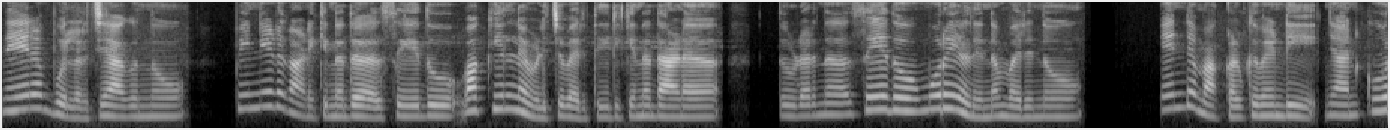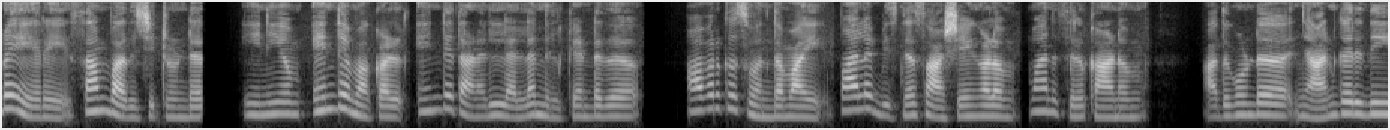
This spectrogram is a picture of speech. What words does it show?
നേരം പുലർച്ചെയാകുന്നു. പിന്നീട് കാണിക്കുന്നത് സേതു വക്കീലിനെ വിളിച്ചു വരുത്തിയിരിക്കുന്നതാണ്. തുടർന്ന് സേതു മുറിയിൽ നിന്നും വരുന്നു. എന്റെ മക്കൾക്ക് വേണ്ടി ഞാൻ കുറേയേറെ സമ്പാദിച്ചിട്ടുണ്ട്. ഇനിയും എന്റെ മക്കൾ എന്റെ തണലിലല്ല നിൽക്കേണ്ടത്. അവർക്ക് സ്വന്തമായി പല ബിസിനസ് ആശയങ്ങളും മനസ്സിൽ കാണും. അതുകൊണ്ട് ഞാൻ കരുതി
